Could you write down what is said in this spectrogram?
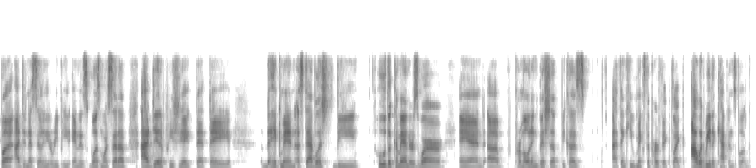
but I didn't necessarily need a repeat, and this was more setup. I did appreciate that they, the Hickman established the who the commanders were and uh, promoting Bishop because I think he makes the perfect. Like I would read a captain's book,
